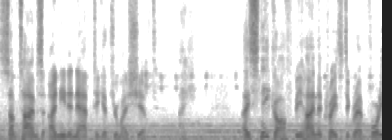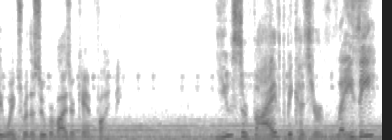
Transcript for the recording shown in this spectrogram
Sometimes I need a nap to get through my shift. I. I sneak off behind the crates to grab 40 winks where the supervisor can't find me. You survived because you're lazy?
